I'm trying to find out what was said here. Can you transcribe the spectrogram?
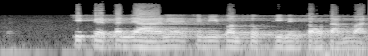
ๆจิตเกิดปัญญาเนี่ยจะมีความสุขทีหนึ่งสองสามวัน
